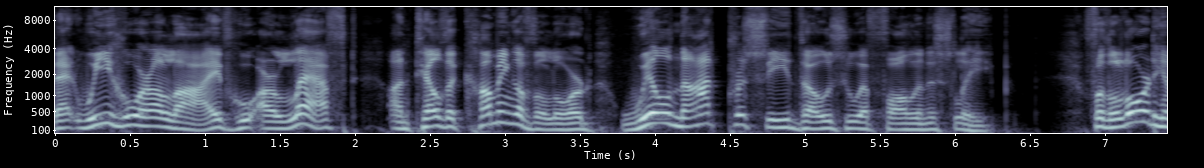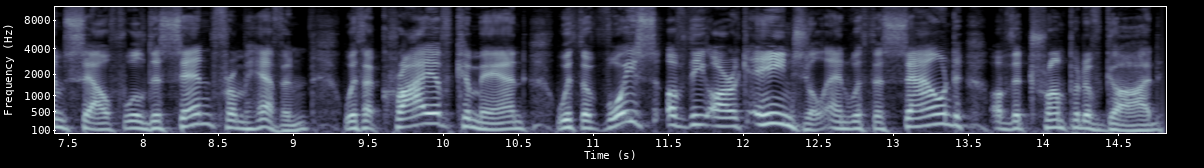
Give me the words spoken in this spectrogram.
that we who are alive, who are left until the coming of the Lord, will not precede those who have fallen asleep. For the Lord himself will descend from heaven with a cry of command, with the voice of the archangel, and with the sound of the trumpet of God,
